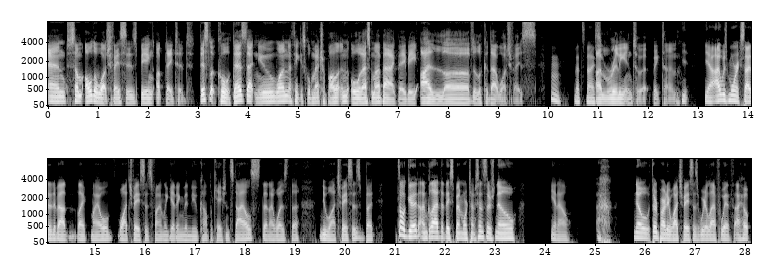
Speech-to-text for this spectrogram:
and some older watch faces being updated. This looked cool. There's that new one. I think it's called Metropolitan. Oh, that's my bag, baby. I love the look of that watch face. Hmm, That's nice. I'm really into it, big time. yeah, I was more excited about like my old watch faces finally getting the new complication styles than I was the new watch faces. But it's all good. I'm glad that they spend more time since there's no, you know. No third-party watch faces. We're left with. I hope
